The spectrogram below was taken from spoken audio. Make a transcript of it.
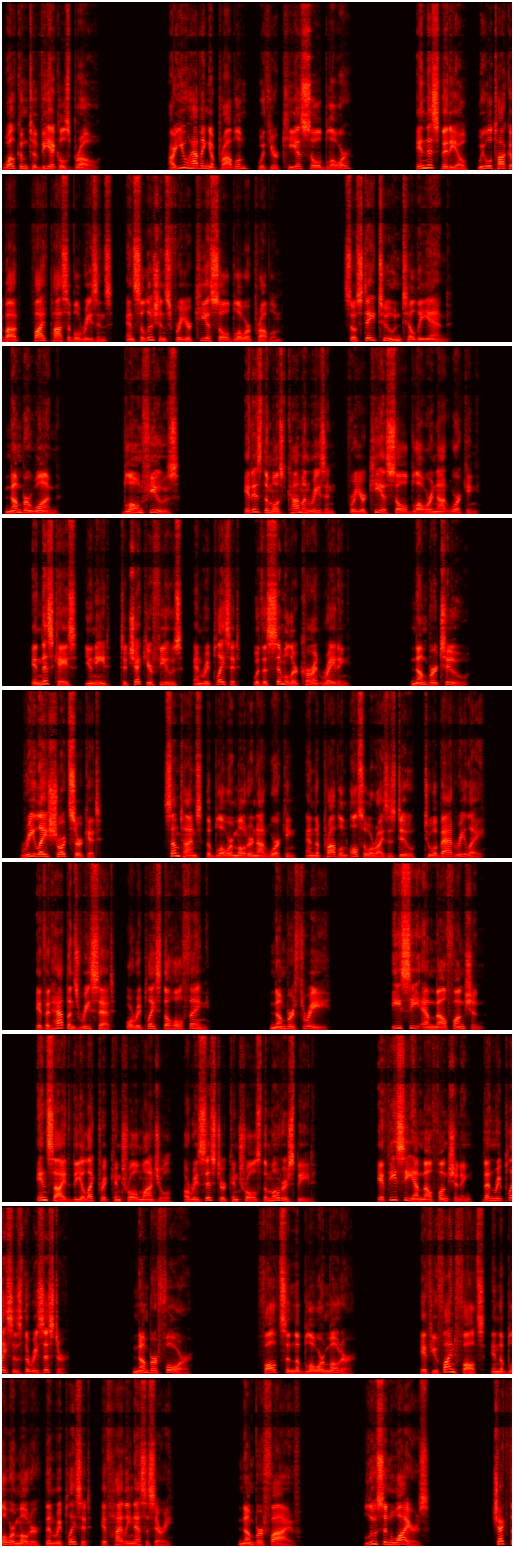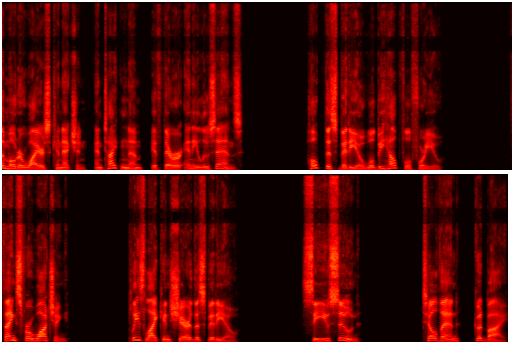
Welcome to Vehicles Bro. Are you having a problem with your Kia Soul blower? In this video, we will talk about 5 possible reasons and solutions for your Kia Soul blower problem. So stay tuned till the end. Number 1. Blown fuse. It is the most common reason for your Kia Soul blower not working. In this case, you need to check your fuse and replace it with a similar current rating. Number 2. Relay short circuit. Sometimes the blower motor not working and the problem also arises due to a bad relay. If it happens reset or replace the whole thing. Number 3. ECM malfunction. Inside the electric control module, a resistor controls the motor speed. If ECM malfunctioning, then replaces the resistor. Number 4. Faults in the blower motor. If you find faults in the blower motor, then replace it if highly necessary. Number 5. Loosen wires. Check the motor wires connection and tighten them if there are any loose ends. Hope this video will be helpful for you. Thanks for watching. Please like and share this video. See you soon. Till then, goodbye.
